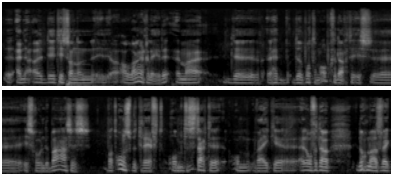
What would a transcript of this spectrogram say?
Uh, en uh, dit is dan een, al langer geleden, maar de, het, de bottom-up gedachte is, is gewoon de basis wat ons betreft, om te mhm. starten om wijken. En of het nou, nogmaals, wij,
